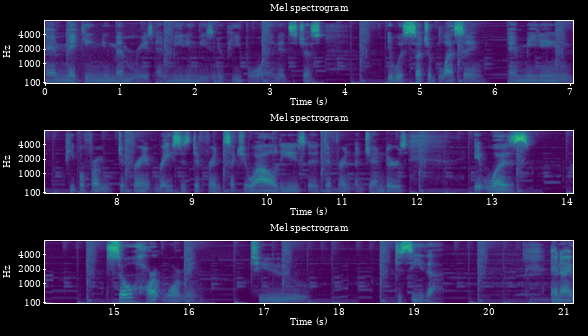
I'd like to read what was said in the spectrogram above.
and making new memories and meeting these new people and it's just it was such a blessing and meeting people from different races, different sexualities, uh, different genders. It was so heartwarming to to see that. And I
